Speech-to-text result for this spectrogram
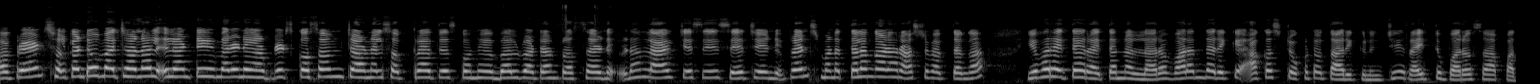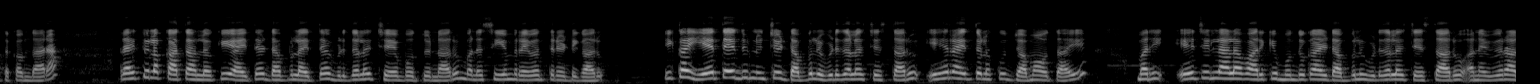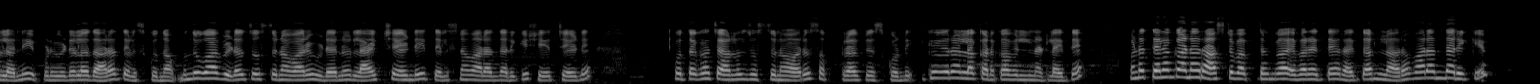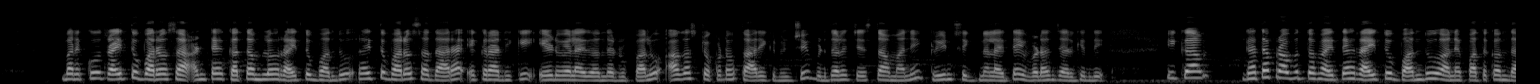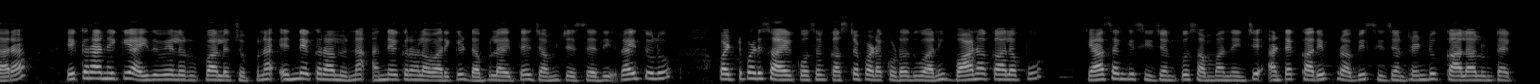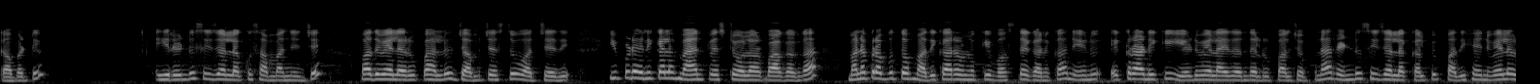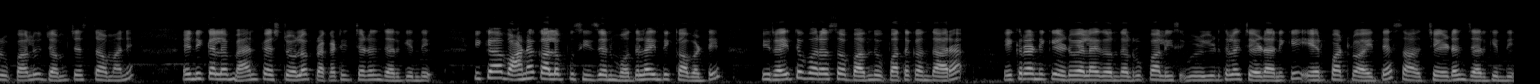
Hi friends welcome to my channel ఇలాంటి మరిన్ని updates కోసం ఛానల్ సబ్స్క్రైబ్ చేసుకొని బెల్ బటన్ ప్రెస్ చేయండి. వీడియోని లైక్ చేసి షేర్ చేయండి. ఫ్రెండ్స్ మన తెలంగాణ రాష్ట్ర వ్యాప్తంగా ఎవరైతే రైతన్నలు ఉన్నారో వారందరికీ ఆగస్టు ఒకటో తారీఖు నుంచి రైతు భరోసా పథకం ద్వారా రైతుల ఖాతాలోకి అయితే డబ్బులు అయితే విడుదల చేయబోతున్నారు మన సీఎం రేవంత్ రెడ్డి గారు. ఇక ఏ తేదీ నుంచి డబ్బులు విడుదల చేస్తారు? ఏ రైతులకు జమ అవుతాయి? మరి ఏ జిల్లాల వారికి ముందుగా ఈ డబ్బులు విడుదల చేస్తారు అనే వివరాలన్నీ ఇప్పుడు వీడియోల ద్వారా తెలుసుకుందాం. ముందుగా వీడియో చూస్తున్న వారు వీడియోను లైక్ చేయండి తెలిసిన వారందరికీ షేర్ చేయండి. కొత్తగా ఛానల్ చూస్తున్న వారు సబ్స్క్రైబ్ చేసుకోండి. ఇక వివరాల్లో కనుక వెళ్ళినట్లయితే మన తెలంగాణ రాష్ట్ర వ్యాప్తంగా ఎవరైతే రైతన్నారో వారందరికీ మనకు రైతు భరోసా అంటే గతంలో రైతు బంధు రైతు భరోసా ద్వారా ఎకరానికి ఏడు వేల ఐదు వందల రూపాయలు. ఆగస్టు ఒకటో తారీఖు నుంచి విడుదల చేస్తామని గ్రీన్ సిగ్నల్ అయితే ఇవ్వడం జరిగింది. ఇక గత ప్రభుత్వం అయితే రైతు బంధు అనే పథకం ద్వారా ఎకరానికి ఐదు వేల రూపాయల చొప్పున ఎన్ని ఎకరాలున్నా అన్ని ఎకరాల వారికి డబ్బులు అయితే జమ చేసేది. రైతులు పట్టుబడి సాయం కోసం కష్టపడకూడదు అని వానాకాలపు యాసంగి సీజన్కు సంబంధించి అంటే ఖరీఫ్ రబీ సీజన్ రెండు కాలాలు ఉంటాయి కాబట్టి ఈ రెండు సీజన్లకు సంబంధించి పదివేల రూపాయలు జమ చేస్తూ వచ్చేది. ఇప్పుడు ఎన్నికల మేనిఫెస్టోలో భాగంగా మన ప్రభుత్వం అధికారంలోకి వస్తే గనుక నేను ఎకరానికి ఏడు వేల ఐదు వందల రూపాయలు చొప్పున రెండు సీజన్లకు కలిపి పదిహేను వేల రూపాయలు జమ చేస్తామని ఎన్నికల మేనిఫెస్టోలో ప్రకటించడం జరిగింది. ఇక వానాకాలపు సీజన్ మొదలైంది కాబట్టి ఈ రైతు భరోసా బంధు పథకం ద్వారా ఎకరానికి ఏడు వేల ఐదు వందల రూపాయలు విడుదల చేయడానికి ఏర్పాట్లు అయితే చేయడం జరిగింది.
